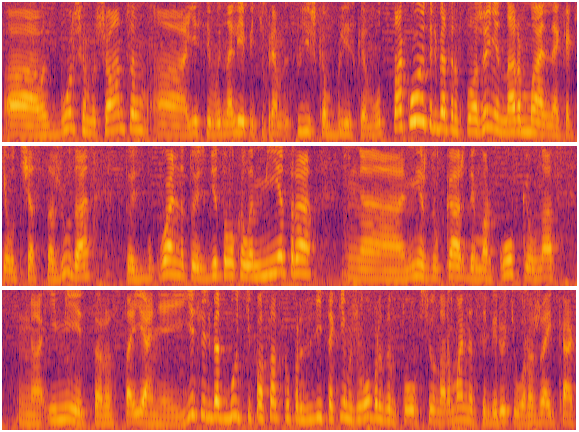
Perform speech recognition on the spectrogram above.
а, с большим шансом, а, если вы налепите прям слишком близко. Вот такое вот, ребят, расположение нормальное, как я вот сейчас сажу, да, то есть буквально, то есть где-то около метра а, между каждой морковкой у нас а, имеется расстояние. Если, ребят, будете посадку производить таким же образом, то все нормально, соберете урожай как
